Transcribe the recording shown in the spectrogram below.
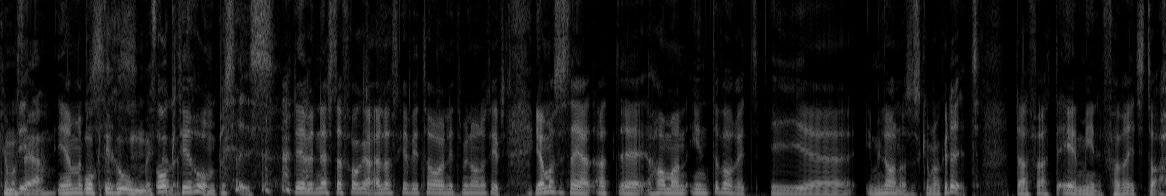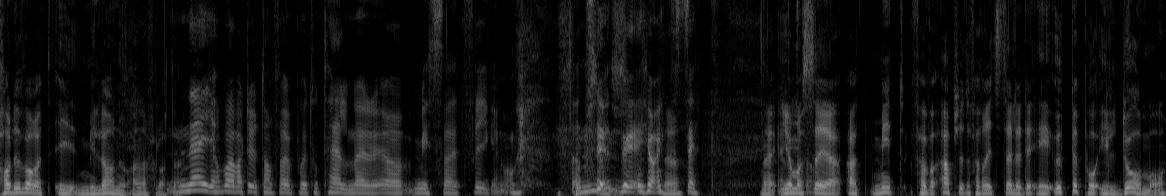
Kan man Det- säga. Ja, men Åk till. Rom istället. Åk till Rom, precis. Det är väl nästa fråga. Eller ska vi ta en lite Milano-tips? Jag måste säga att, att eh, har man inte varit i, eh, i Milano så ska man åka dit. Därför att det är min favoritstad. Har du varit i Milano, Anna-Charlotta? Nej, jag har bara varit utanför på ett hotell när jag missade ett flyg en gång. Så att det, Precis. det, jag har inte Ja. sett. Nej, jag måste säga att mitt favor- absoluta favoritställe det är uppe på Il Domo.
